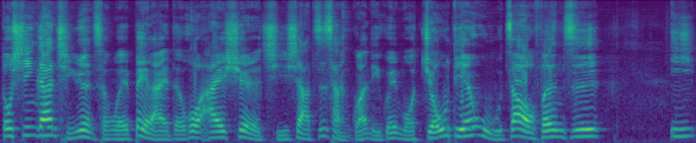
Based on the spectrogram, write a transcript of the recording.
都心甘情愿成为贝莱德或 iShare 旗下资产管理规模九点五兆分之一，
